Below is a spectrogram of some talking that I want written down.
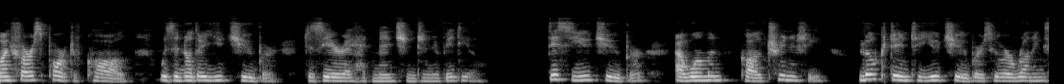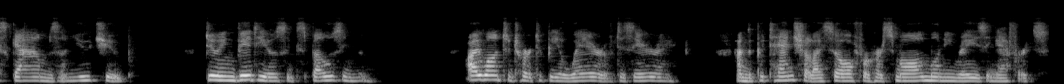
My first port of call was another YouTuber Desiree had mentioned in a video. This YouTuber, a woman called Trinity, looked into YouTubers who were running scams on YouTube, doing videos exposing them. I wanted her to be aware of Desiree and the potential I saw for her small money raising efforts,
